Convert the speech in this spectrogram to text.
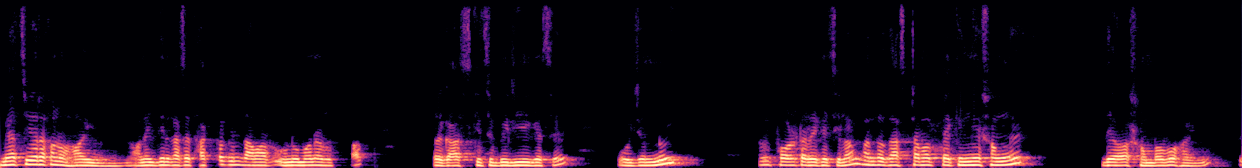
ম্যাচিওর এখনও হয়নি। অনেকদিন গাছে থাকতো, কিন্তু আমার অনুমানের উৎপাত। গাছ কিছু বেরিয়ে গেছে। ওই জন্যই আমি ফলটা রেখেছিলাম। কিন্তু গাছটা আমার প্যাকিংয়ের সঙ্গে দেওয়া সম্ভবও হয়নি, তো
